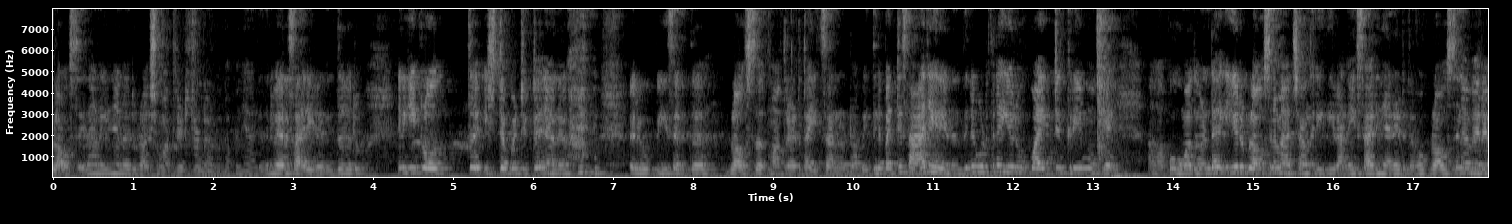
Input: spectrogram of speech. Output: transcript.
ബ്ലൗസ് ഇതാണെങ്കിൽ ഞാൻ ഒരു പ്രാവശ്യം മാത്രമേ ഇട്ടിട്ടുണ്ടായിരുന്നു. അപ്പോൾ ഞാൻ ഇതിന് വേറെ സാരി ഇല്ല എന്തൊരു എനിക്ക് ഈ ക്ലോത്ത് ഇഷ്ടപ്പെട്ടിട്ട് ഞാൻ ഒരു പീസ് എടുത്ത് ബ്ലൗസ് മാത്രമായിട്ട് തയ്ച്ചാണ് കേട്ടോ. അപ്പോൾ ഇതിന് പറ്റിയ സാരി ഇതിന്റെ കൂട്ടത്തിൽ ഈ ഒരു വൈറ്റും ക്രീമും ഒക്കെ പോകും. അതുകൊണ്ട് ഈ ഒരു ബ്ലൗസിന് മാച്ച് ആവുന്ന രീതിയിലാണ് ഈ സാരി ഞാൻ എടുത്തത്. അപ്പോൾ ബ്ലൗസിന് വേറെ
